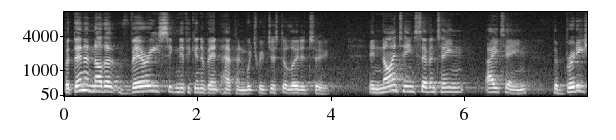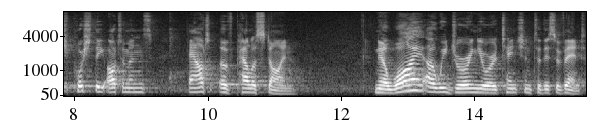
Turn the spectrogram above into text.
But then another very significant event happened, which we've just alluded to. In 1917 18, the British pushed the Ottomans out of Palestine. Now, why are we drawing your attention to this event?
